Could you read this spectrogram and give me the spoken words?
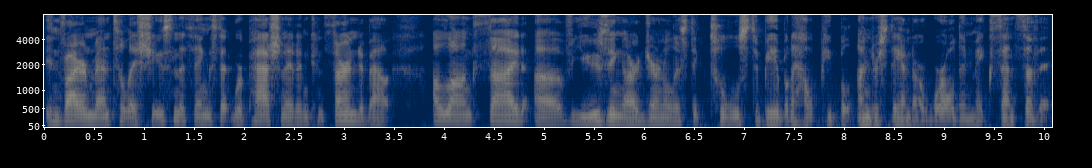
environmental issues, and the things that we're passionate and concerned about, alongside of using our journalistic tools to be able to help people understand our world and make sense of it.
